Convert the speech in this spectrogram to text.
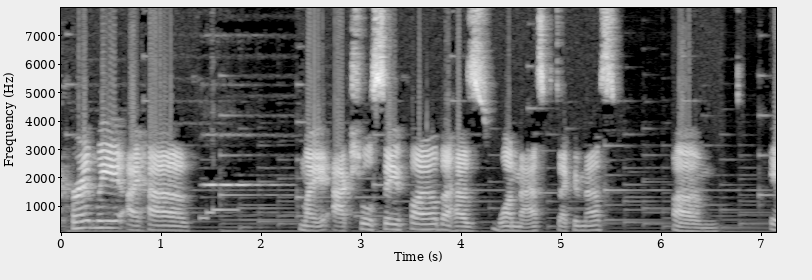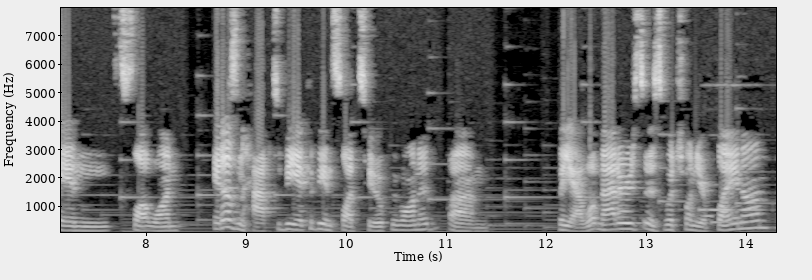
currently I have my actual save file that has one mask, Deku Mask, um, in slot one. It doesn't have to be, it could be in slot two if we wanted. Um, but yeah, what matters is which one you're playing on,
